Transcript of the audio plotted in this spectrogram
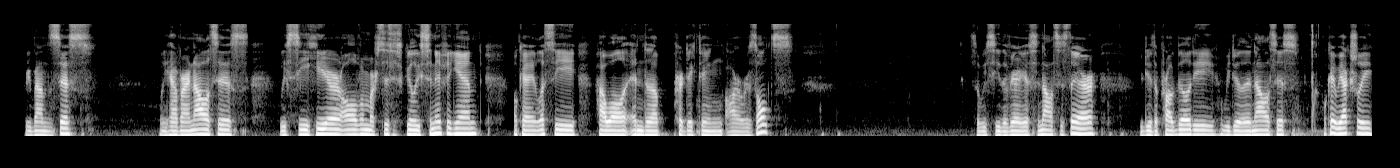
Rebounds, assists. We have our analysis. We see here all of them are statistically significant. Okay, let's see how I'll end up predicting our results. So we see the various analysis there. We do the probability, we do the analysis. Okay, we actually,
